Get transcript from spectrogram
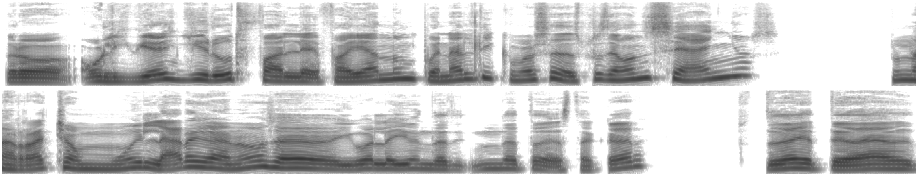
Pero Olivier Giroud fallando un penalti, como después de 11 años, una racha muy larga, ¿no? O sea, igual hay un, dato a destacar te, te da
